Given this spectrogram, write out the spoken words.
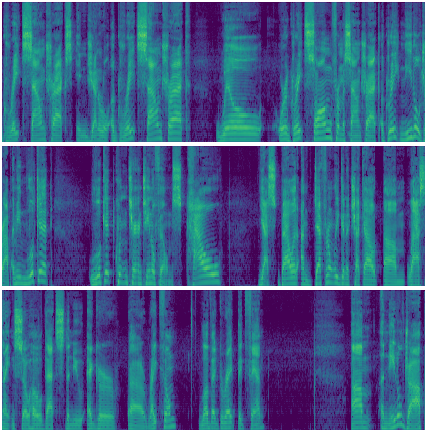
great soundtracks in general. A great soundtrack will, or a great song from a soundtrack, a great needle drop. I mean, look at look at Quentin Tarantino films. How, yes, Ballad. I'm definitely going to check out um, Last Night in Soho. That's the new Edgar uh, Wright film. Love Edgar Wright. Big fan. Um, a needle drop,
